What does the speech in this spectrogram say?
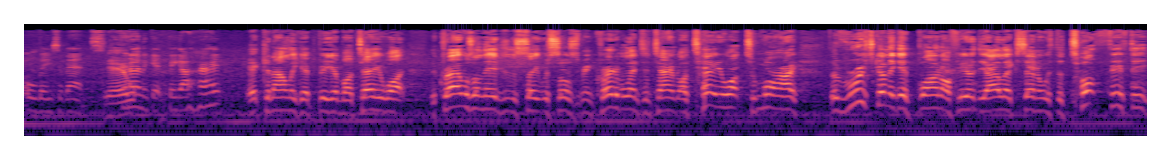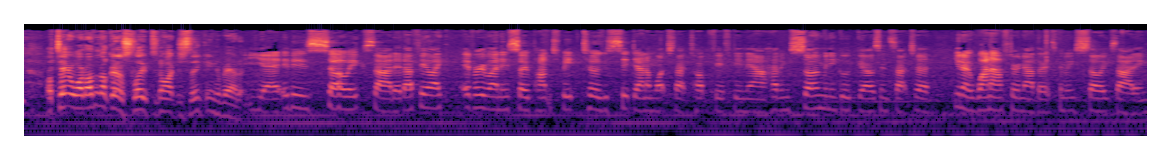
all these events. Yeah, it can only get bigger, right? It can only get bigger, but I'll tell you what, the crowd was on the edge of the seat. We saw some incredible entertainment. I'll tell you what, tomorrow the roof's going to get blown off here at the Alex Centre with the top 50. I'll tell you what, I'm not going to sleep tonight just thinking about it. Yeah, it is so excited. I feel like everyone is so pumped to, be, to sit down and watch that top 50 now, having so many good girls in such a, you know, one after another. It's going to be so exciting.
